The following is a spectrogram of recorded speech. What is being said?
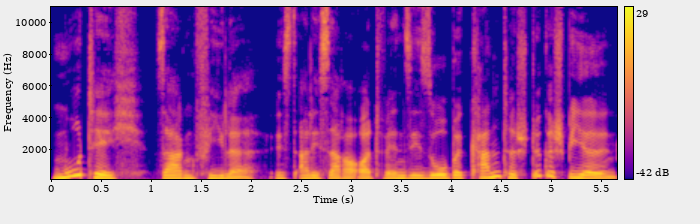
Mutig, sagen viele, ist Alice Saraot, wenn sie so bekannte Stücke spielen,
